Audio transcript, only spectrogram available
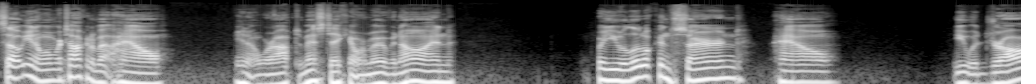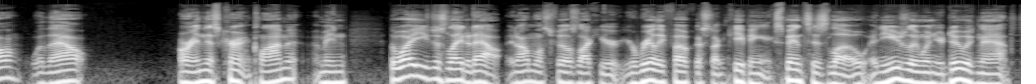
So, you know, when we're talking about how, you know, we're optimistic and we're moving on, were you a little concerned how you would draw without or in this current climate? I mean, the way you just laid it out, it almost feels like you're you're really focused on keeping expenses low. And usually when you're doing that,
